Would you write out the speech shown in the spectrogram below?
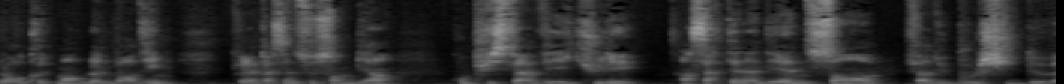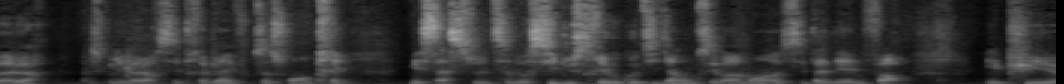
le recrutement, l'onboarding, que la personne se sente bien, qu'on puisse faire véhiculer un certain ADN sans faire du bullshit de valeurs parce que les valeurs c'est très bien, il faut que ça soit ancré, mais ça, se, ça doit s'illustrer au quotidien, donc c'est vraiment cet ADN fort. Et puis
